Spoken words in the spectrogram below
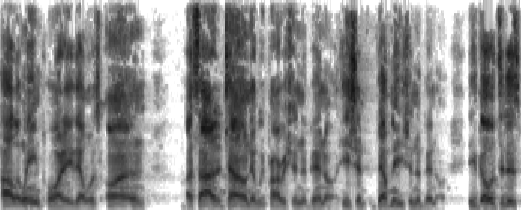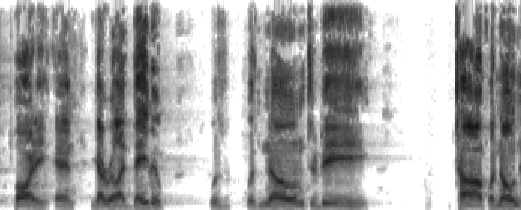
Halloween party that was on a side of the town that we probably shouldn't have been on. He should definitely he shouldn't have been on he goes to this party, and you got to realize David was was known to be tough or known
